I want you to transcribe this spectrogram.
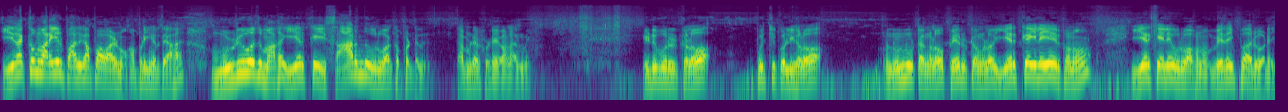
இறக்கும் வரையில் பாதுகாப்பாக வாழணும் அப்படிங்கிறதுக்காக முழுவதுமாக இயற்கையை சார்ந்து உருவாக்கப்பட்டது. தமிழர்களுடைய வேளாண்மை. இடுபொருட்களோ பூச்சிக்கொல்லிகளோ நுண்ணூட்டங்களோ பேரூட்டங்களோ இயற்கையிலேயே இருக்கணும். இயற்கையிலே உருவாகணும். விதைப்பு அறுவடை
